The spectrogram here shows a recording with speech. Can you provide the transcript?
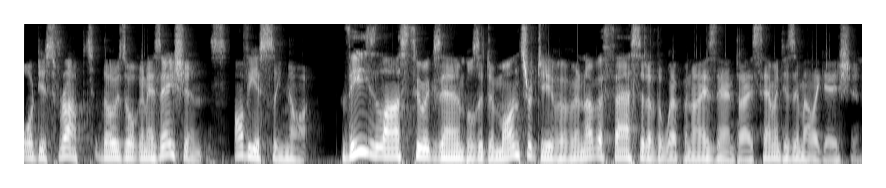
or disrupt those organizations? Obviously not. These last two examples are demonstrative of another facet of the weaponized anti Semitism allegation.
